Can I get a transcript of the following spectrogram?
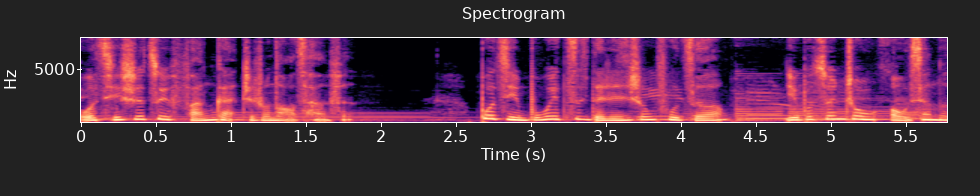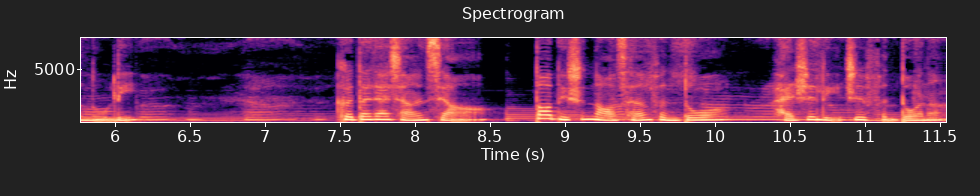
我其实最反感这种脑残粉，不仅不为自己的人生负责，也不尊重偶像的努力。可大家想想，到底是脑残粉多，还是理智粉多呢？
